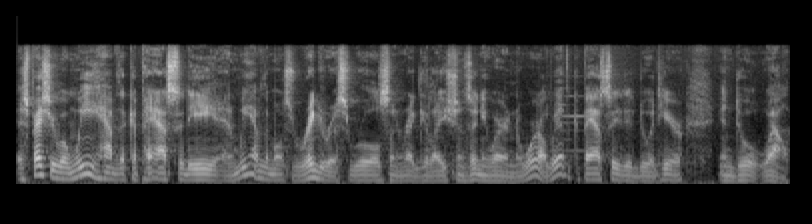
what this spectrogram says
especially when we have the capacity and we have the most rigorous rules and regulations anywhere in the world. We have the capacity to do it here and do it well.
